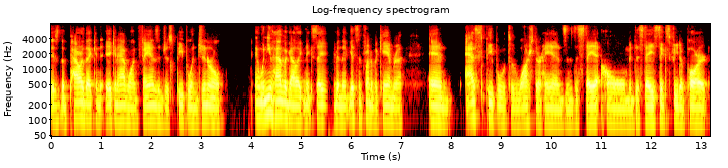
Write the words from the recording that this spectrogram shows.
is the power that can it can have on fans and just people in general. And when you have a guy like Nick Saban that gets in front of a camera and asks people to wash their hands and to stay at home and to stay six feet apart,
